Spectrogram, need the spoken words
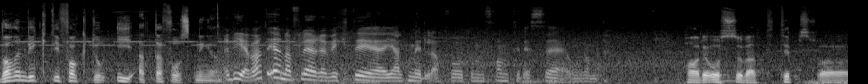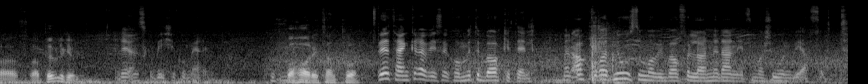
var en viktig faktor i etterforskningen. De har vært en av flere viktige hjelpemidler for å komme fram til disse ungdommene. Har det også vært tips fra, fra publikum? Det ønsker vi ikke å komme mer inn på. Hvorfor har de tent på? Det tenker jeg vi skal komme tilbake til. Men akkurat nå så må vi bare få lande den informasjonen vi har fått.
